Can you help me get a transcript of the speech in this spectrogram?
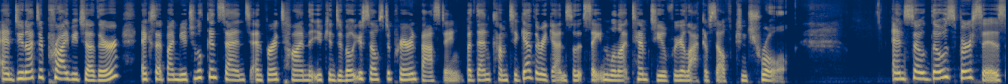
and do not deprive each other except by mutual consent and for a time that you can devote yourselves to prayer and fasting, but then come together again so that Satan will not tempt you for your lack of self control. And so those verses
